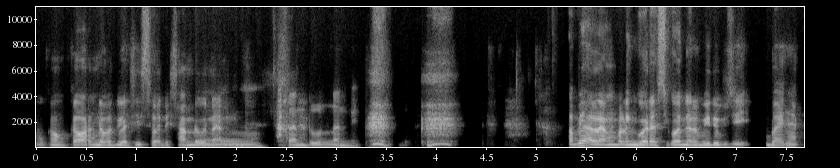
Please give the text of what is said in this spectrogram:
muka-muka orang dapat beasiswa di santunan. Hmm, santunan nih. Tapi hal yang paling gue resikoin dalam hidup sih banyak.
